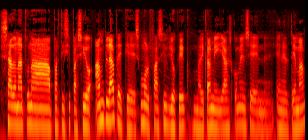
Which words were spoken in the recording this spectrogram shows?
s'ha donat una participació ampla, perquè és molt fàcil, jo crec, Mari Carme, ja es comença en, en el tema,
